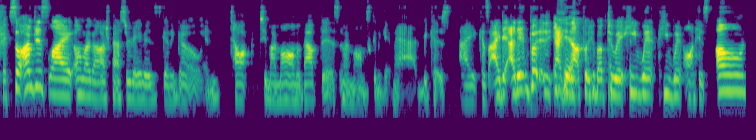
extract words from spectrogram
so I'm just like, oh my gosh, Pastor David's gonna go and talk to my mom about this, and my mom's gonna get mad because I, because I did, I didn't put, I did yeah. not put him up to it. He went, he went on his own.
